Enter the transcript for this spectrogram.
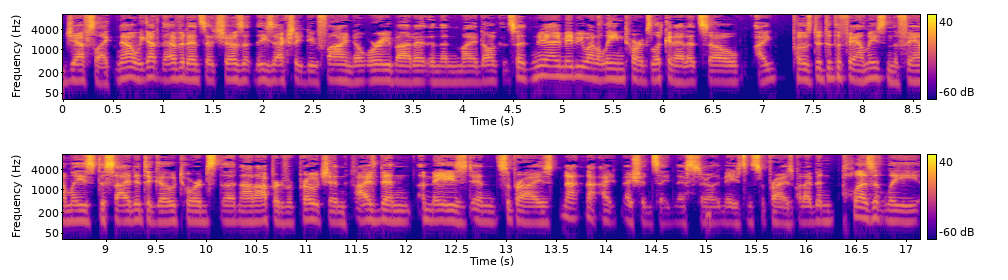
Jeff's like, no, we got the evidence that shows that these actually do fine. Don't worry about it. And then my adult said, yeah, maybe you want to lean towards looking at it. So I posed it to the families and the families decided to go towards the non-operative approach. And I've been amazed and surprised. Not, not I, I shouldn't say necessarily amazed and surprised, but I've been pleasantly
